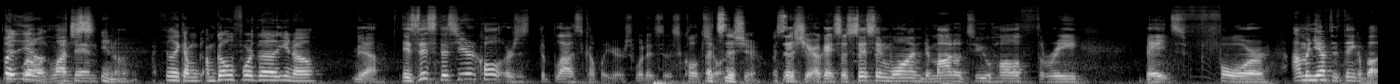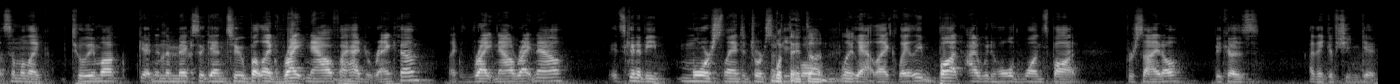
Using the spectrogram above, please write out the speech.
but well know, in London. just, you know, feel like I'm I'm going for the, you know, yeah. Is this this year, Colt, or is this the last couple of years? What is this? Colt. that's this year. That's this year. Okay, so Sisson one, D'Amato two, Hall three, Bates four. I mean, you have to think about someone like Tuliamuk getting in the mix again too. But like right now, if I had to rank them, like right now, right now, it's going to be more slanted towards the What they've people. done lately. Yeah, like lately. But I would hold one spot for Seidel because I think if she can get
